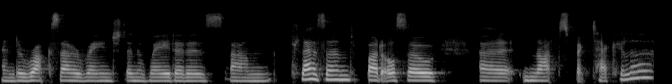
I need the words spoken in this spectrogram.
and the rocks are arranged in a way that is um, pleasant, but also uh, not spectacular.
